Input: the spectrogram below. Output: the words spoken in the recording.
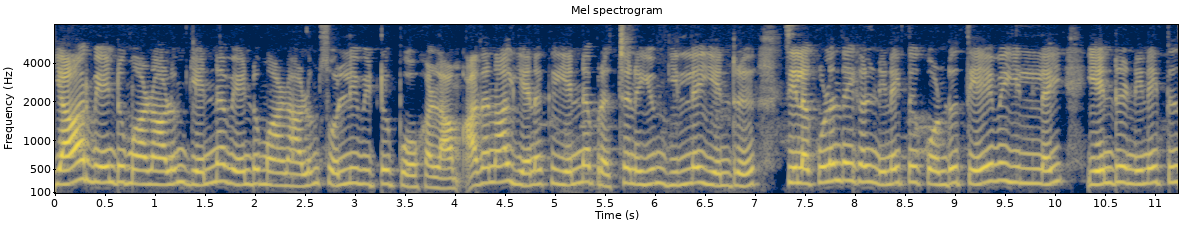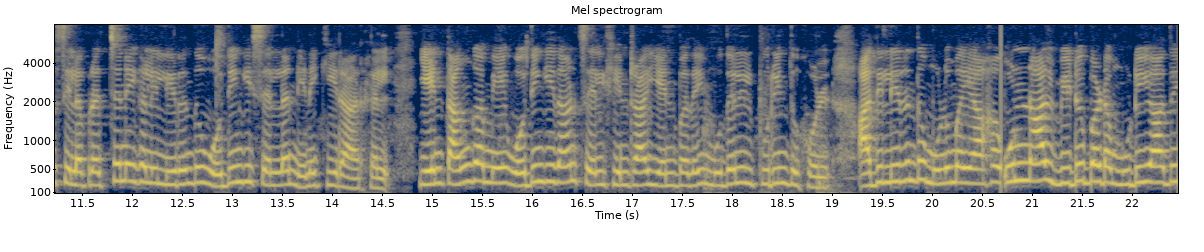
யார் வேண்டுமானாலும் என்ன வேண்டுமானாலும் சொல்லிவிட்டு போகலாம். அதனால் எனக்கு என்ன பிரச்சனையும் இல்லை என்று சில குழந்தைகள் நினைத்து கொண்டு தேவையில்லை என்று நினைத்து சில பிரச்சனைகளில் இருந்து ஒதுங்கி செல்ல நினைக்கிறார்கள். என் தங்கமே ஒதுங்கிதான் செல்கின்றாய் என்பதை முதலில் புரிந்து கொள். அதிலிருந்து முழுமையாக உன்னால் விடுபட முடியாது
